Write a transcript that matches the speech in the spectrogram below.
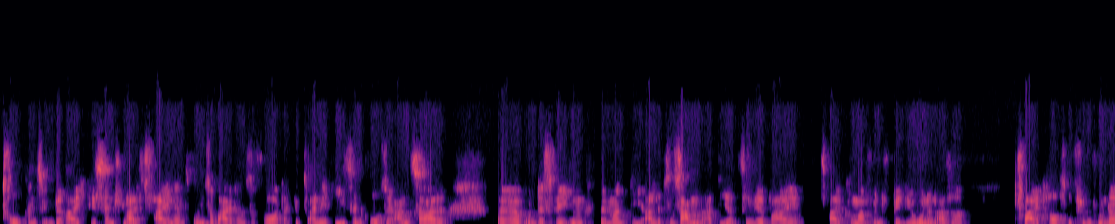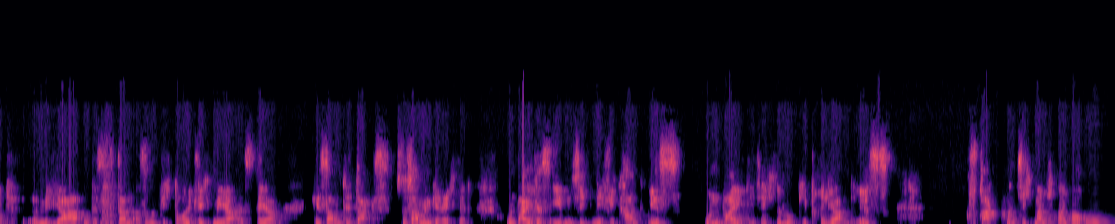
Tokens im Bereich Decentralized Finance und so weiter und so fort. Da gibt es eine riesengroße Anzahl. Äh, und deswegen, wenn man die alle zusammen addiert, sind wir bei 2,5 Billionen, also 2500 äh, Milliarden. Das ist dann also wirklich deutlich mehr als der gesamte DAX zusammengerechnet. Und weil das eben signifikant ist und weil die Technologie brillant ist, fragt man sich manchmal, warum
